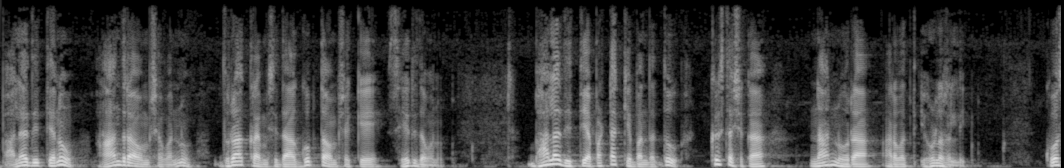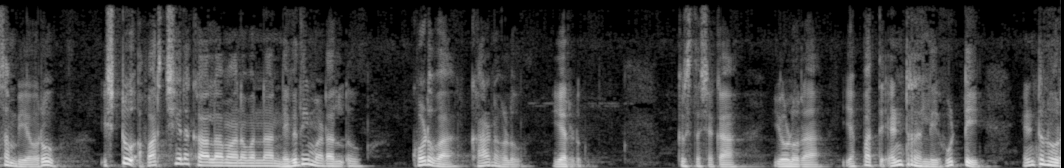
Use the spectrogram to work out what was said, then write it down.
ಬಾಲಾದಿತ್ಯನು ಆಂಧ್ರ ವಂಶವನ್ನು ದುರಾಕ್ರಮಿಸಿದ ಗುಪ್ತ ವಂಶಕ್ಕೆ ಸೇರಿದವನು. ಬಾಲಾದಿತ್ಯ ಪಟ್ಟಕ್ಕೆ ಬಂದದ್ದು ಕ್ರಿಸ್ತಶಕ ನಾನ್ನೂರ ಅರವತ್ತೇಳರಲ್ಲಿ. ಕೋಸಂಬಿಯವರು ಇಷ್ಟು ಅಪಾರ್ಚೀನ ಕಾಲಮಾನವನ್ನು ನಿಗದಿ ಮಾಡಲು ಕೊಡುವ ಕಾರಣಗಳು ಎರಡು. ಕ್ರಿಸ್ತಶಕ ಏಳುನೂರ ಎಪ್ಪತ್ತೆಂಟರಲ್ಲಿ ಹುಟ್ಟಿ ಎಂಟುನೂರ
